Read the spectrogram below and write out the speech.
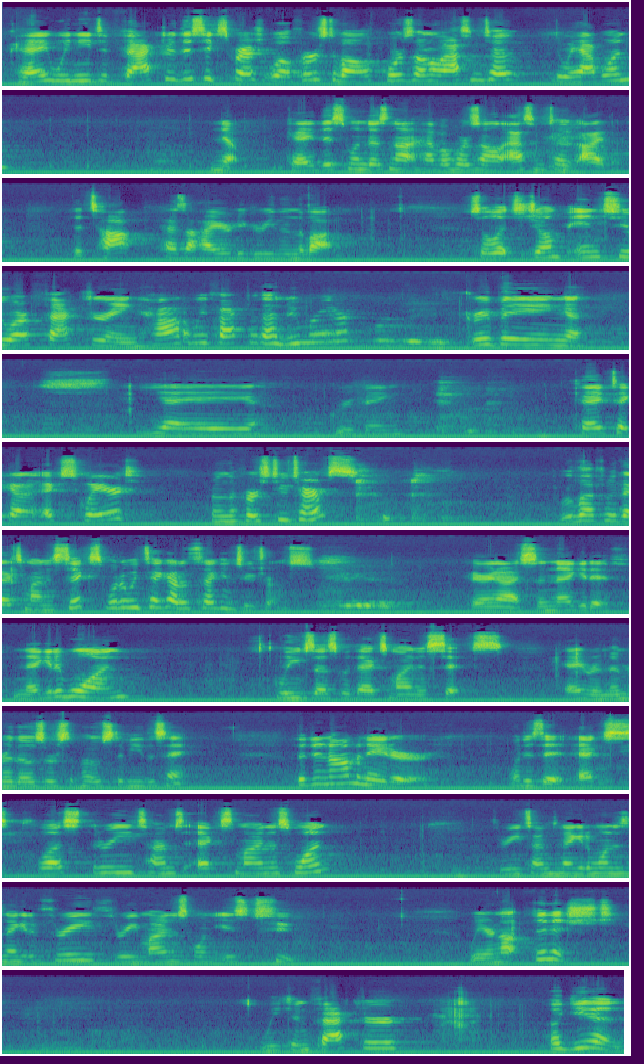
Okay, we need to factor this expression. Well, first of all, horizontal asymptote. Do we have one? No. Okay, this one does not have a horizontal asymptote either. The top has a higher degree than the bottom. So let's jump into our factoring. How do we factor that numerator? Grouping. Grouping. Yay. Grouping. Okay, take out an x squared from the first two terms. We're left with x minus 6. What do we take out of the second two terms? Very nice. A negative. Negative 1 leaves us with x minus 6. Okay, remember those are supposed to be the same. The denominator, what is it? x plus 3 times x minus 1. 3 times negative 1 is negative 3. 3 minus 1 is 2. We are not finished. We can factor again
